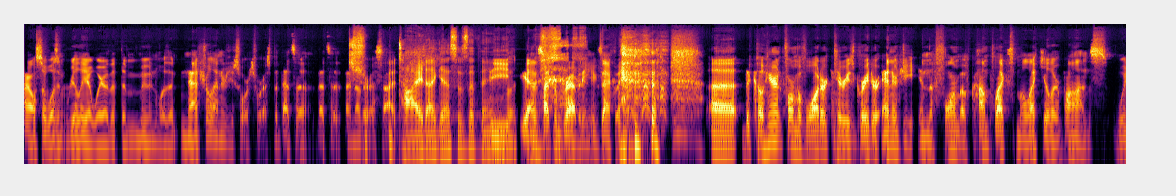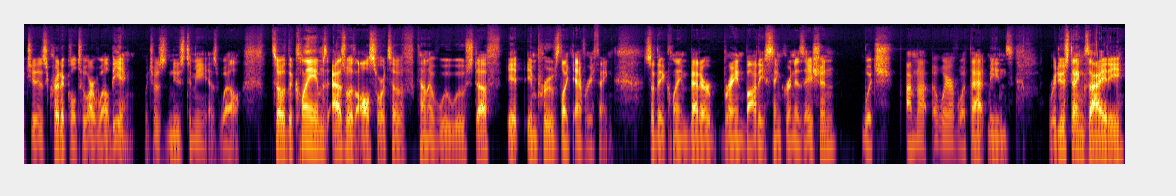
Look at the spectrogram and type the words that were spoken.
I also wasn't really aware that the moon was a natural energy source for us, but that's a that's a, another aside. Tide, I guess, is the thing. The, yeah, aside from gravity, exactly. uh, the coherent form of water carries greater energy in the form of complex molecular bonds, which is critical to our well-being, which was news to me as well. So the claims, as with all sorts of kind of woo-woo stuff, it improves like everything. So they claim better brain-body synchronization, which I'm not aware of what that means. Reduced anxiety,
